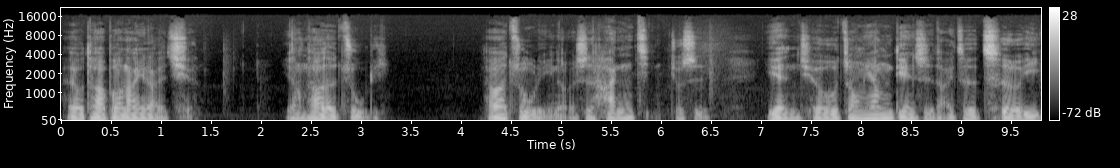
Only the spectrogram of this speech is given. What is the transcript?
还有他不知道哪里来的钱养他的助理。他的助理呢是韩景，就是眼球中央电视台这侧翼，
